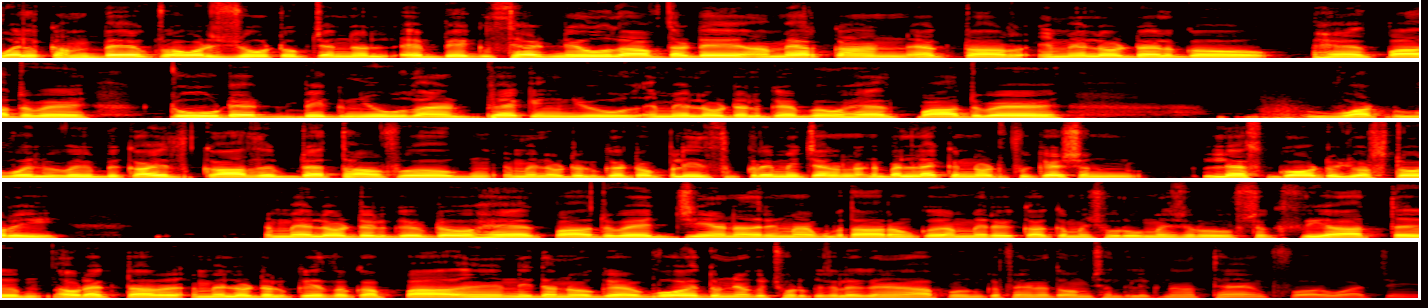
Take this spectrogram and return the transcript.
Welcome back to our YouTube channel. A big sad news of the day. American actor Emilio Delgado has passed away. Today, big news and breaking news. Emilio Delgado has passed away. What will be because cause of death of uh, Emilio Delgado? Please subscribe my channel and bell icon notification. Let's go to your story. मेलो डेलगेटो है pathway जी हाँ नाजरीन मैं आपको बता रहा हूँ कि अमेरिका के मशहूर मशहूर शख्सियात और एक्टर मेलो डेलगेटो का पा निधन हो गया, वो दुनिया को छोड़ के चले गए हैं। आप उनके फ़ैन हैं तो हम शांति लिखना। Thank for watching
